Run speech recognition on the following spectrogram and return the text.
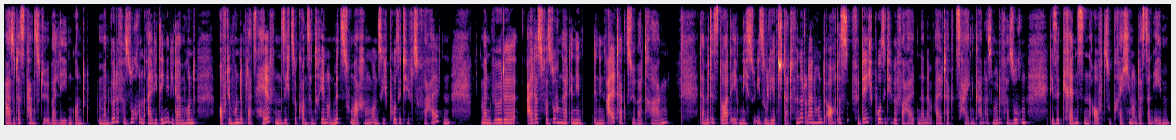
Also das kannst du dir überlegen und man würde versuchen, all die Dinge, die deinem Hund auf dem Hundeplatz helfen, sich zu konzentrieren und mitzumachen und sich positiv zu verhalten, man würde all das versuchen halt in den, in den Alltag zu übertragen damit es dort eben nicht so isoliert stattfindet und ein Hund auch das für dich positive Verhalten dann im Alltag zeigen kann. Also würde versuchen, diese Grenzen aufzubrechen und das dann eben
